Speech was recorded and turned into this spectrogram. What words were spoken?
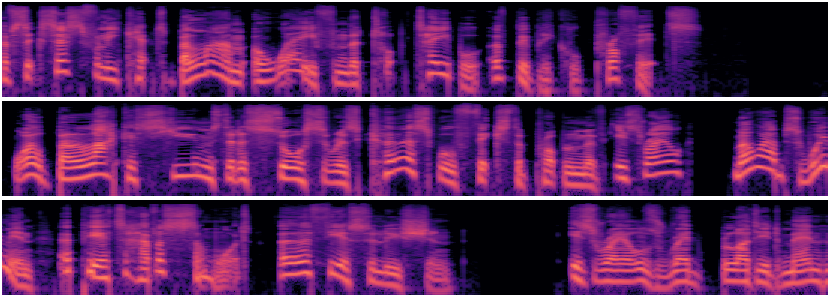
have successfully kept Balaam away from the top table of biblical prophets. While Balak assumes that a sorcerer's curse will fix the problem of Israel, Moab's women appear to have a somewhat earthier solution. Israel's red blooded men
